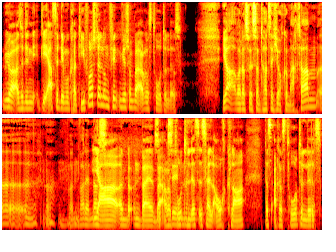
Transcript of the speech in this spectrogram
Ja, also den, die erste Demokratievorstellung finden wir schon bei Aristoteles. Ja, aber dass wir es dann tatsächlich auch gemacht haben, äh, ne? wann war denn das? Ja, und bei, bei 17, Aristoteles ist halt auch klar, dass Aristoteles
